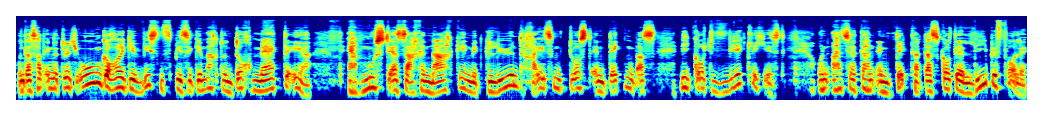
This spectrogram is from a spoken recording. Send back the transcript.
Und das hat ihm natürlich ungeheure Gewissensbisse gemacht. Und doch merkte er, er musste der Sache nachgehen, mit glühend heißem Durst entdecken, was, wie Gott wirklich ist. Und als er dann entdeckt hat, dass Gott der liebevolle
